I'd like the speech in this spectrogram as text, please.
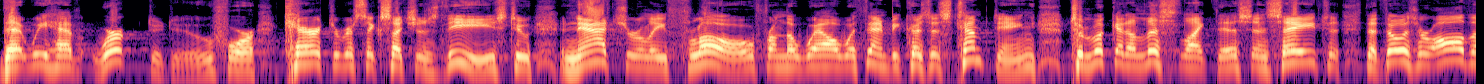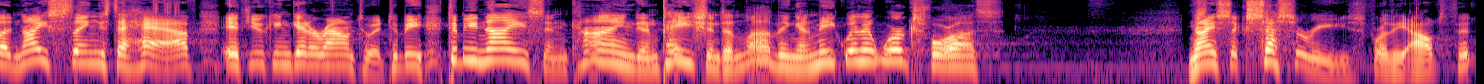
that we have work to do for characteristics such as these to naturally flow from the well within. Because it's tempting to look at a list like this and say to, that those are all the nice things to have if you can get around to it. To be, to be nice and kind and patient and loving and meek when it works for us. Nice accessories for the outfit.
